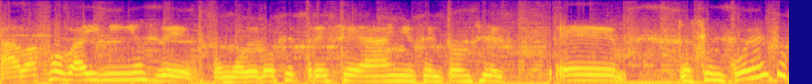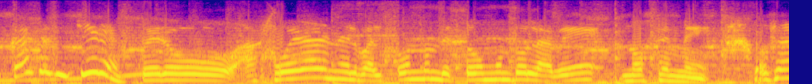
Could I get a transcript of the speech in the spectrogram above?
abajo hay niños de como de 12, 13 años, entonces, eh, pues se encuentra en su casa si quieren, pero afuera en el balcón donde todo el mundo la ve, no se me, o sea,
